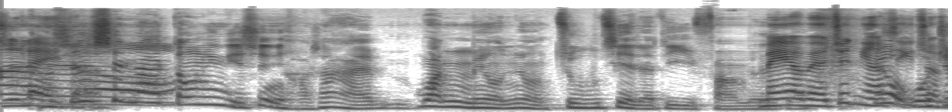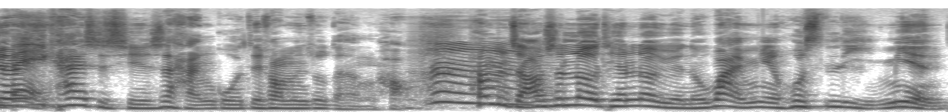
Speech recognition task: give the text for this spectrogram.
之类的。其实现在东京迪士尼好像还外面没有那种租借的地方？没有没有，就你要自己准备。我觉得一开始其实是韩国这方面做的很好，嗯、他们只要是乐天乐园的外面或是里面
